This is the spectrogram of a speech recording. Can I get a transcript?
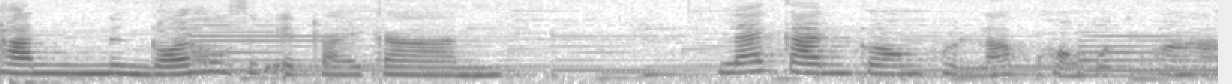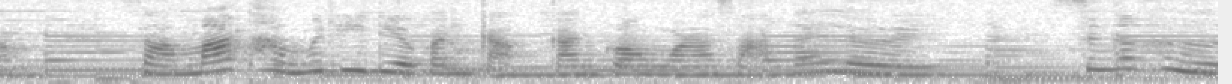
27,161 รายการ และการกรองผลลัพธ์ของบทความ สามารถทำวิธีเดียวกันกับการกรองวารสารได้เลย ซึ่งก็คือ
